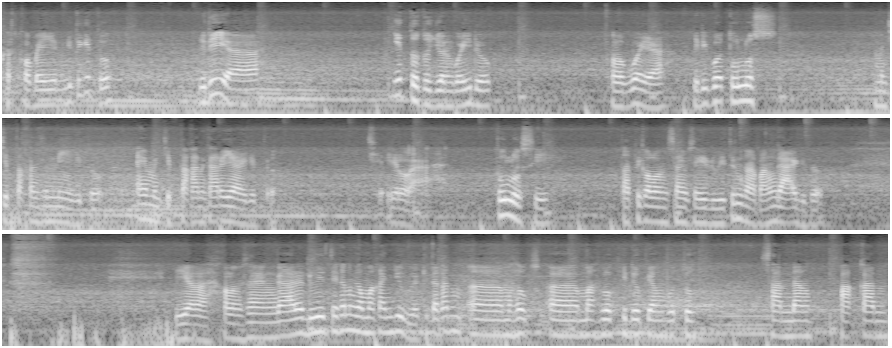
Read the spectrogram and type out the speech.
Kurt Cobain gitu-gitu. Jadi ya itu tujuan gue hidup. Kalau gue ya, jadi gue tulus menciptakan seni gitu. Eh menciptakan karya gitu. Cila, tulus sih. Tapi kalau misalnya bisa diduitin kenapa enggak gitu? Iyalah, kalau misalnya nggak ada duitnya kan nggak makan juga. Kita kan uh, makhluk uh, makhluk hidup yang butuh sandang pakan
